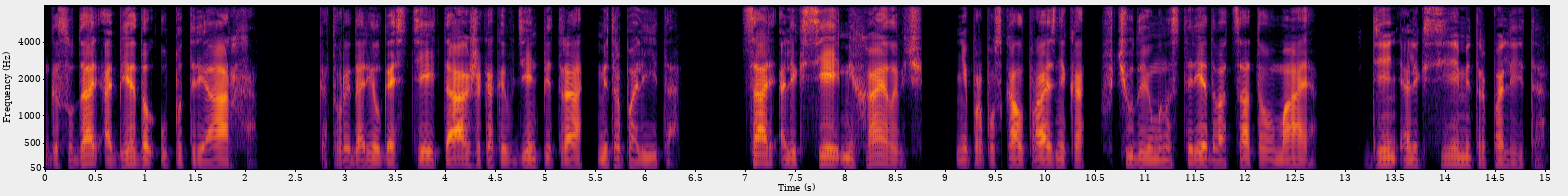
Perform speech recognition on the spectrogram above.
государь обедал у патриарха, который дарил гостей так же, как и в день Петра митрополита. Царь Алексей Михайлович не пропускал праздника в Чудове монастыре 20 мая, день Алексея митрополита.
